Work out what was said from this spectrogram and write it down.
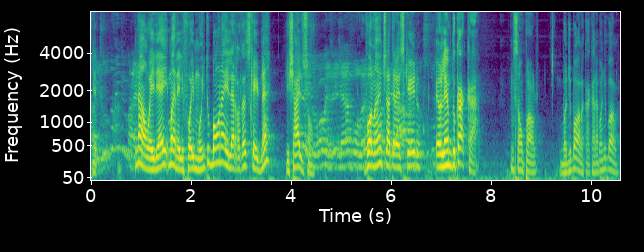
Ah, também tem mais. Não, ele é. Mano, ele foi muito bom, né? Ele era lateral esquerdo, né? Ele, Richarlison. Era volante. Volante, lateral esquerdo. Eu lembro do Kaká, no São Paulo. Bom de bola, Kaká era bom de bola.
